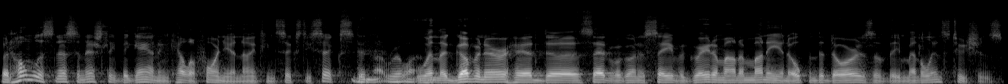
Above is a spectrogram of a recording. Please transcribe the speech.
but homelessness initially began in California in 1966 Did not realize. when the governor had uh, said we're going to save a great amount of money and open the doors of the mental institutions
